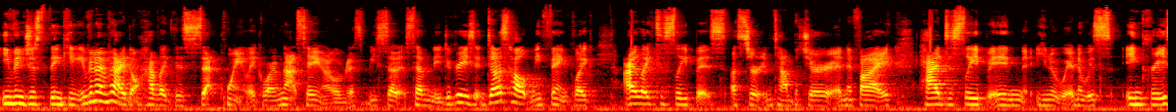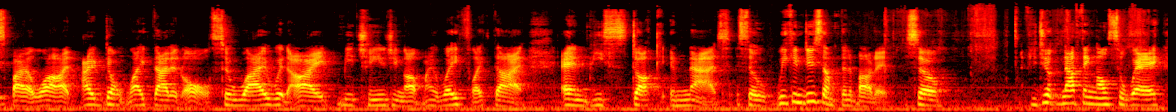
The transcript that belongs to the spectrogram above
even just thinking even if i don't have like this set point like where i'm not saying i would just be set at 70 degrees it does help me think. Like i like to sleep at a certain temperature and if i had to sleep in you know and it was increased by a lot i don't like that at all. So why would i be changing up my life like that and be stuck in that so we can do something about it so if you took nothing else away,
